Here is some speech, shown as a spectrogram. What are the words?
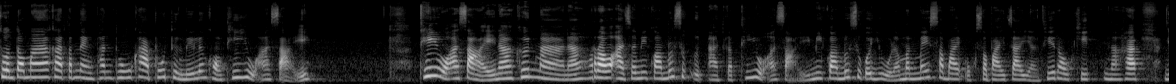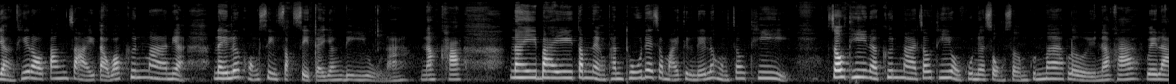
ส่วนต่อมาค่ะตำแหน่งพันธุค่ะ พูดถึงในเรื่องของที่อยู่อาศัย ที่อยู่อาศัยนะขึ้นมานะเราอาจจะมีความรู้สึกอึดอัดกับที่อยู่อาศัย มีความรู้สึกว่าอยู่แล้วมันไม่สบายอกสบายใจอย่างที่เราคิดนะคะ อย่างที่เราตั้งใจแต่ว่าขึ้นมาเนี่ยในเรื่องของสิ่งศักดิ์สิทธิ์แต่ยังดีอยู่นะนะคะ ในใบตำแหน่งพันธุเนี่ยจะหมายถึงในเรื่องของเจ้าที่ เจ้าที่นะขึ้นมาเจ้าที่ของคุณเนี่ยส่งเสริมคุณมากเลยนะคะ เวลา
